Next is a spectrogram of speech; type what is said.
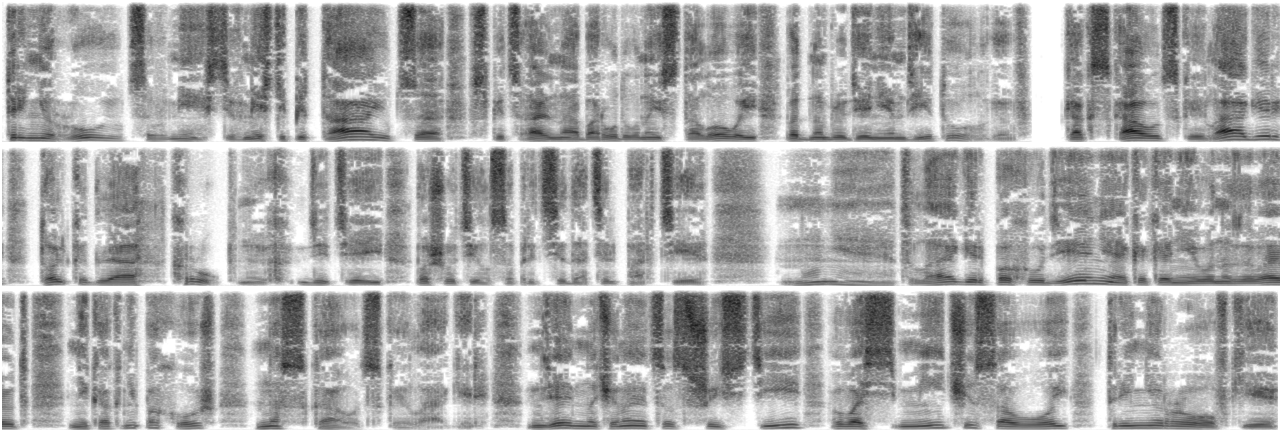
тренируются вместе, вместе питаются в специально оборудованной столовой под наблюдением диетологов как скаутский лагерь только для крупных детей, — пошутился председатель партии. Но нет, лагерь похудения, как они его называют, никак не похож на скаутский лагерь. День начинается с шести-восьми-часовой тренировки,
